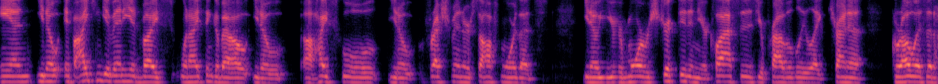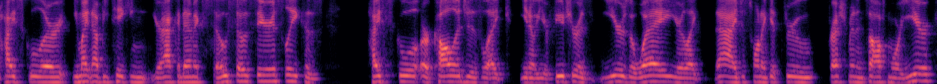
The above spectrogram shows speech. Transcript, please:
and you know, if I can give any advice when I think about you know a high school, you know, freshman or sophomore that's, you know, you're more restricted in your classes. You're probably like trying to grow as a high schooler. You might not be taking your academics so, so seriously because high school or college is like, you know, your future is years away. You're like, ah, I just want to get through freshman and sophomore year.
